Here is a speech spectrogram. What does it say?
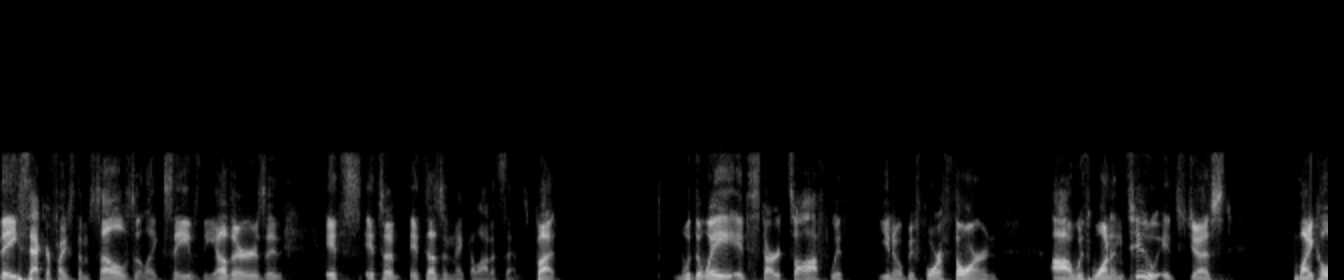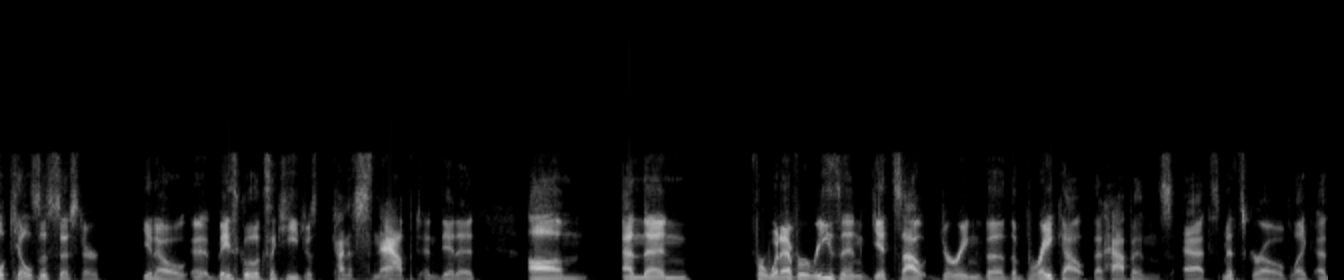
they sacrifice themselves, it like saves the others. It it's it's a it doesn't make a lot of sense. But the way it starts off with you know before Thorn, uh, with one and two, it's just Michael kills his sister. You know, it basically looks like he just kind of snapped and did it. Um, and then for whatever reason gets out during the the breakout that happens at Smith's Grove. Like uh,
